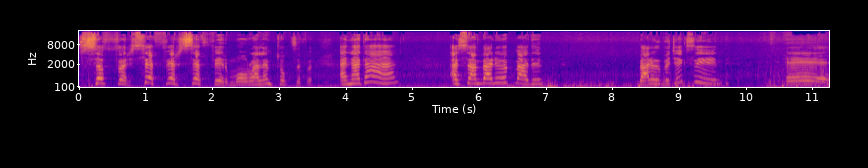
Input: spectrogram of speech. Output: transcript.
Sıfır, sıfır, sıfır. Moralim çok sıfır. E neden? E sen beni öpmedin. Beni öpeceksin. He.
